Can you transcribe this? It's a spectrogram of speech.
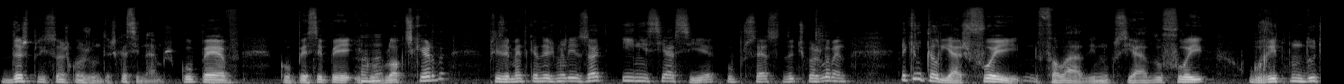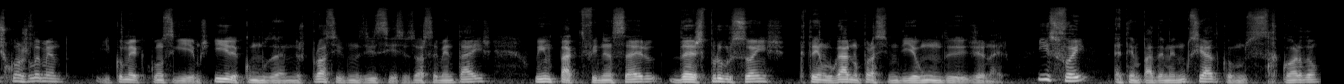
das posições conjuntas que assinamos com o PEV, com o PCP e uhum. com o uhum. Bloco de Esquerda, precisamente que em 2018 iniciar-se-ia o processo de descongelamento. Aquilo que, aliás, foi falado e negociado foi o ritmo do descongelamento. E como é que conseguíamos ir acomodando nos próximos exercícios orçamentais o impacto financeiro das progressões que têm lugar no próximo dia 1 de janeiro. E isso foi atempadamente negociado. Como se recordam,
